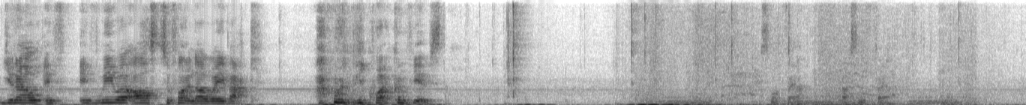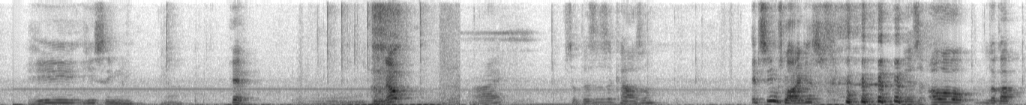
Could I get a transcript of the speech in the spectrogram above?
you know, if if we were asked to find our way back, I would be quite confused. It's not fair. That's not fair. He he's seen me. Here. Nope. alright. So this is a castle. It seems like it. There's oh, oh, look up,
